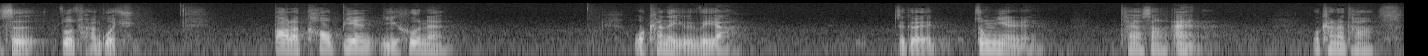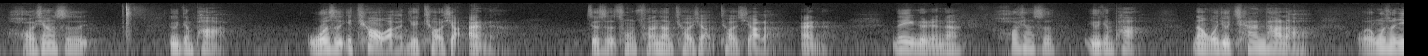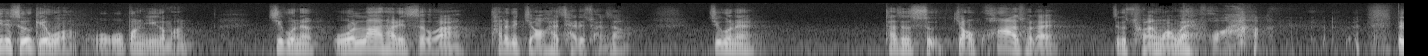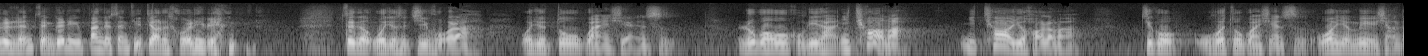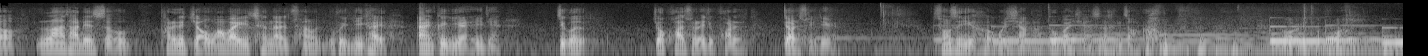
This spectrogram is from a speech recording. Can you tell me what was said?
是坐船过去。到了靠边以后呢，我看到有一位啊，这个中年人，他要上岸了。我看到他好像是有点怕。我是一跳啊，就跳下岸了，就是从船上跳下，跳下了岸了。那个人呢，好像是有点怕，那我就搀他了。我我说你的手给我，我我帮你一个忙。结果呢，我拉他的手啊，他那个脚还踩在船上。结果呢，他这个手脚跨出来，这个船往外滑，这个人整个的半个身体掉到河里边。这个我就是鸡婆了，我就多管闲事。如果我鼓励他，你跳嘛，你跳就好了嘛。结果我多管闲事，我也没有想到拉他的手，他那个脚往外一撑呢，船会离开岸更远一点。结果脚跨出来就跨了，掉到水里面。从此以后，我就想到多管闲事很糟糕。阿弥陀佛。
